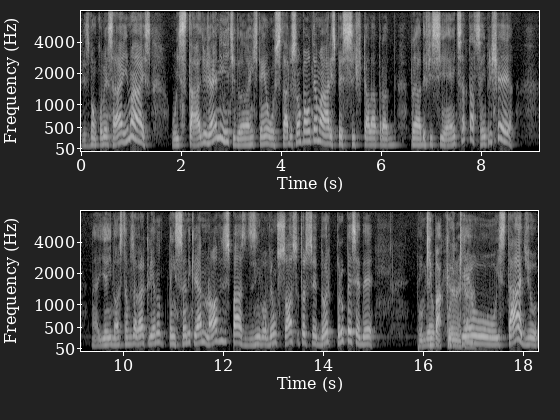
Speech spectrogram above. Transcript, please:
eles vão começar a ir mais. O estádio já é nítido. A gente tem o estádio São Paulo tem uma área específica lá para deficientes, ela está sempre cheia. Né? E aí nós estamos agora criando, pensando em criar novos espaços, desenvolver um sócio torcedor para o PCD. Pô, que bacana, Porque cara. o estádio,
